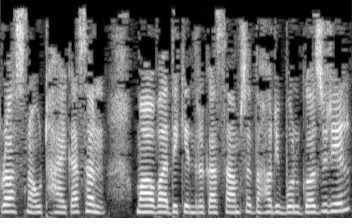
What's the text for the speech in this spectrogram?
प्रश्न उठाएका छन्। माओवादी केन्द्रका सांसद हरिबोल गजुरेल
